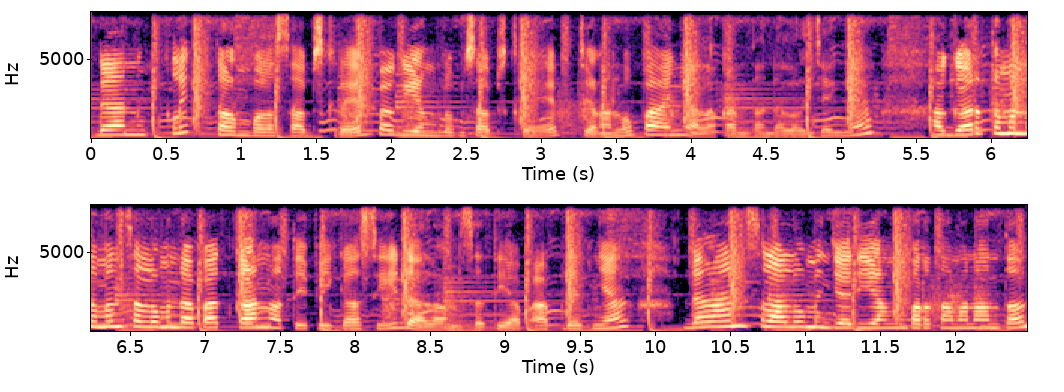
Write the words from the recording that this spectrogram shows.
Dan klik tombol subscribe bagi yang belum subscribe. Jangan lupa nyalakan tanda loncengnya agar teman-teman selalu mendapatkan notifikasi dalam setiap update-nya. Dan selalu menjadi yang pertama nonton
